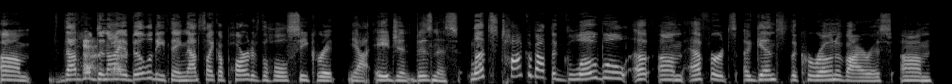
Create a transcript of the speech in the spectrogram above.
Um, that whole deniability thing, that's like a part of the whole secret, yeah, agent business. Let's talk about the global uh, um, efforts against the coronavirus. Um,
